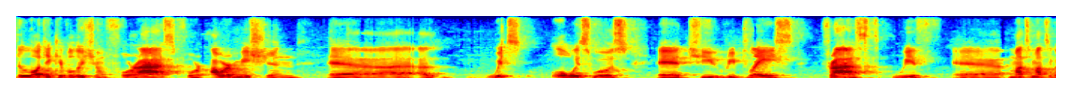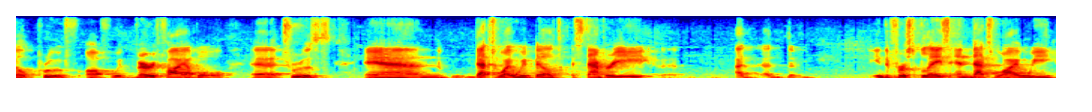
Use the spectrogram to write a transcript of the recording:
the logic evolution for us for our mission uh, which always was uh, to replace trust with uh, mathematical proof of with verifiable uh, truth and that's why we built Stampery uh, at, at the, in the first place. And that's why we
